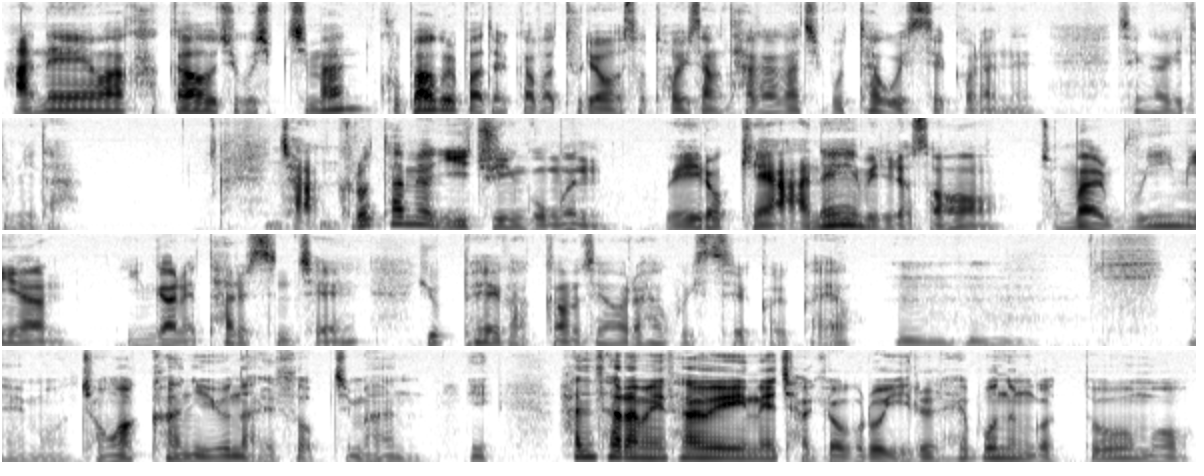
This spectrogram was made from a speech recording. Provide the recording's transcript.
아내와 가까워지고 싶지만 구박을 받을까봐 두려워서 더 이상 다가가지 못하고 있을 거라는 생각이 듭니다. 자, 음. 그렇다면 이 주인공은 왜 이렇게 아내에 밀려서 정말 무의미한 인간의 탈을 쓴 채 유폐에 가까운 생활을 하고 있을 걸까요? 음. 네, 뭐 정확한 이유는 알 수 없지만 이 한 사람의 사회인의 자격으로 일을 해보는 것도 뭐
